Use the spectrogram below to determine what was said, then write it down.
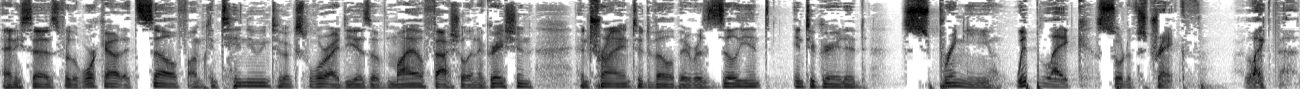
And he says, for the workout itself, I'm continuing to explore ideas of myofascial integration and trying to develop a resilient, integrated, springy, whip like sort of strength. I like that.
